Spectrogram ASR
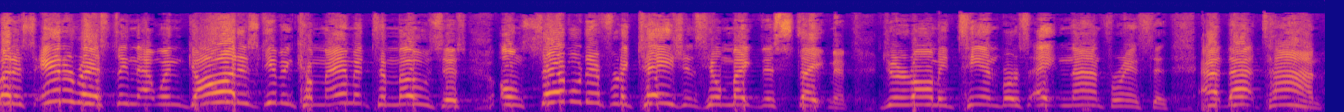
But it's interesting that when God is giving commandment to Moses, on several different occasions, he'll make this statement. Deuteronomy 10, verse 8 and 9, for instance. At that time,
